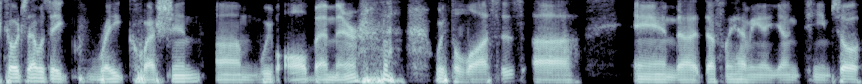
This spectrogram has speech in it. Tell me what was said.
Coach. That was a great question. Um, we've all been there with the losses, uh, and uh, definitely having a young team. So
